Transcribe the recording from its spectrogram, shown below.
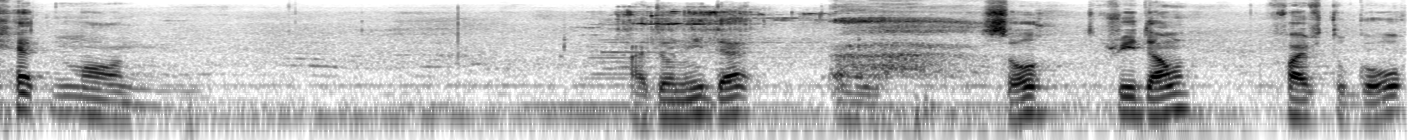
Catmon I don't need that. Uh, so 3 down 5 to go.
